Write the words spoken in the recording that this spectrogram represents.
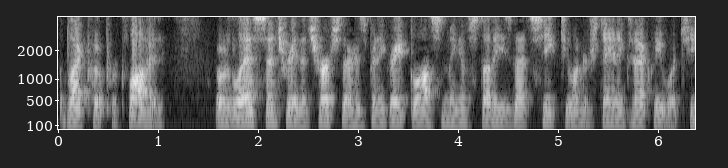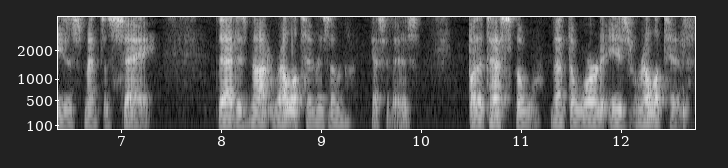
the Black Pope replied, Over the last century in the Church there has been a great blossoming of studies that seek to understand exactly what Jesus meant to say. That is not relativism, yes it is, but attests the, that the word is relative.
